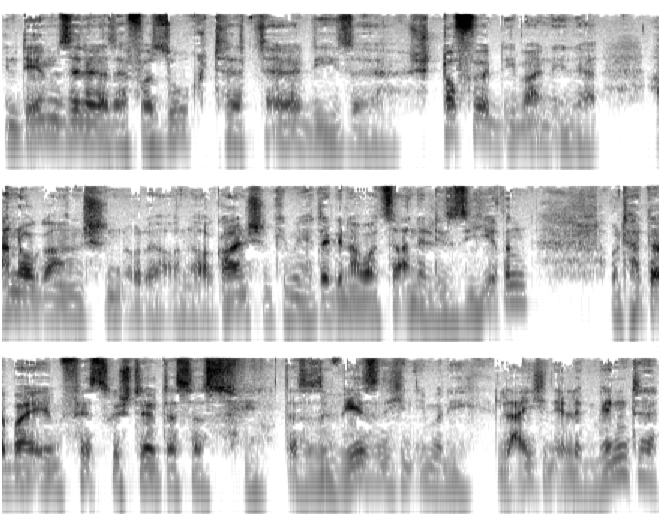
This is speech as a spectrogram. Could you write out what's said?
in dem Sinne, dass er versucht hat, äh, diese Stoffe, die man in der anorganischen oder in der organischen Chemie hätte, genauer zu analysieren und hat dabei eben festgestellt, dass, das, dass es im Wesentlichen immer die gleichen Elemente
